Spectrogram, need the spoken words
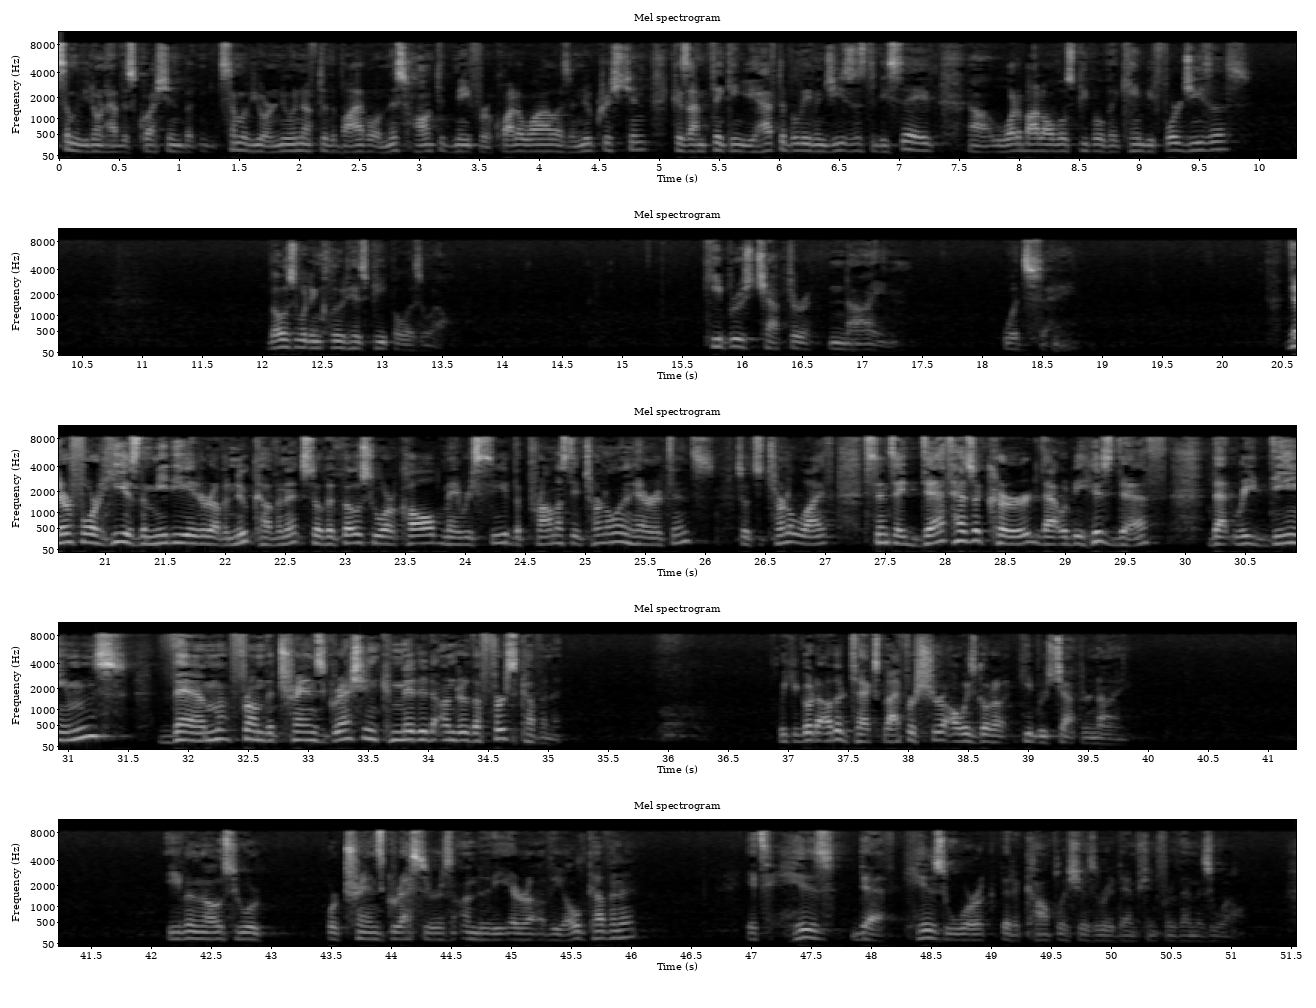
Some of you don't have this question, but some of you are new enough to the Bible, and this haunted me for quite a while as a new Christian because I'm thinking you have to believe in Jesus to be saved. Uh, what about all those people that came before Jesus? Those would include his people as well. Hebrews chapter 9 would say, Therefore, he is the mediator of a new covenant so that those who are called may receive the promised eternal inheritance. So it's eternal life. Since a death has occurred, that would be his death, that redeems them from the transgression committed under the first covenant. We could go to other texts, but I for sure always go to Hebrews chapter 9. Even those who were, were transgressors under the era of the old covenant, it's His death, His work that accomplishes a redemption for them as well.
